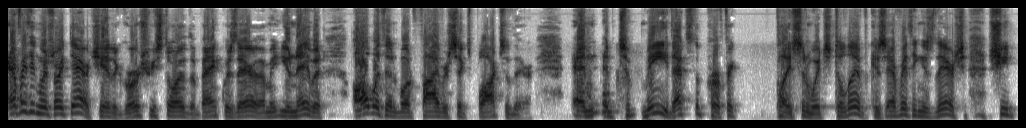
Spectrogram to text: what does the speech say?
everything was right there. She had a grocery store, the bank was there. I mean, you name it, all within about five or six blocks of there. And, and to me, that's the perfect place in which to live because everything is there. She, she,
